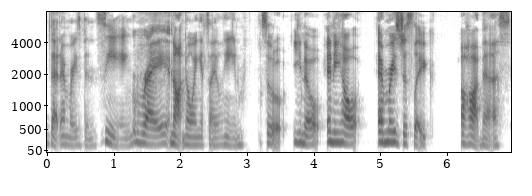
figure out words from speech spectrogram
that Emre's been seeing Right. not knowing it's Eileen. So, you know, anyhow, Emre's just like a hot mess.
